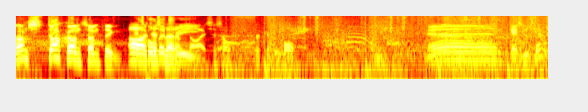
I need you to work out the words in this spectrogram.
I'm stuck on something. Oh, called just a let tree. him die. It's his whole freaking fault. And guess who's down?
